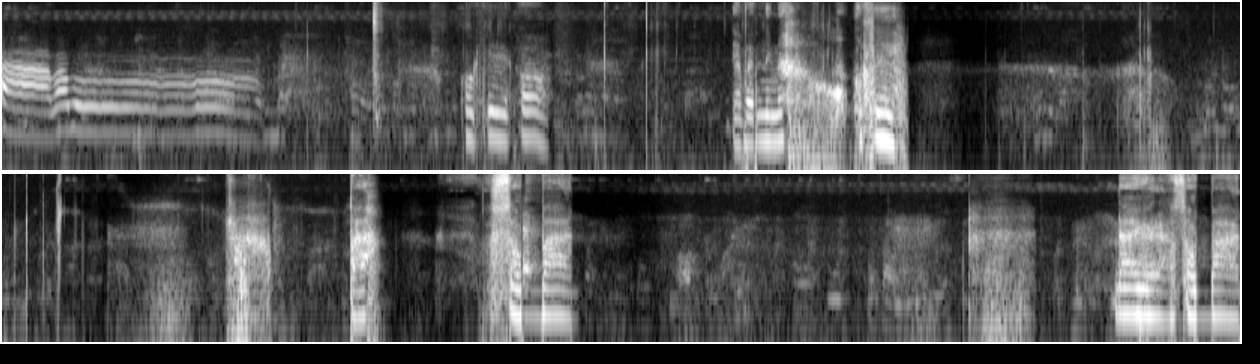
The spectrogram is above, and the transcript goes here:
อ่าบ้าบอ โอเคก็ เดี๋ยวแป๊บนึงนะ โอเคปะซ่อมบ้าน ได้เวลาซ่อมบ้าน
